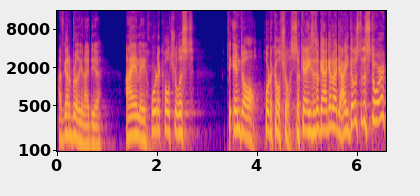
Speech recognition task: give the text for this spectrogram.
I've got a brilliant idea. I am a horticulturalist to end all horticulturalists. Okay, he says, okay, I got an idea. He goes to the store and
